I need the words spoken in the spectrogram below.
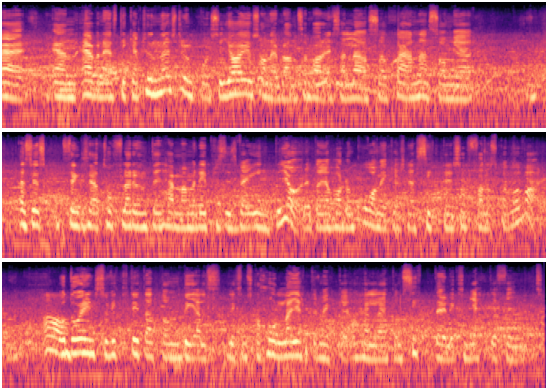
eh, än, även när jag stickar tunnare strumpor så jag är ju sådana ibland som bara är så lösa och sköna som jag Alltså jag tänkte säga toffla runt i hemma men det är precis vad jag inte gör utan jag har dem på mig kanske när jag sitter i soffan och ska vara varm. Ja. Och då är det inte så viktigt att de dels liksom ska hålla jättemycket och heller att de sitter liksom jättefint.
